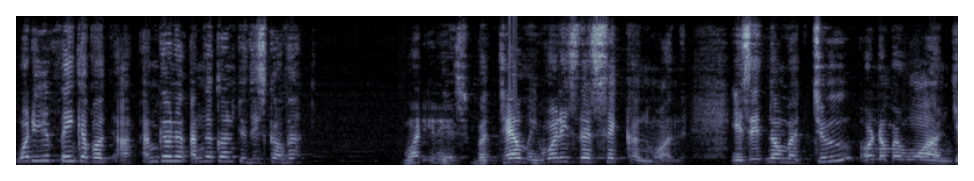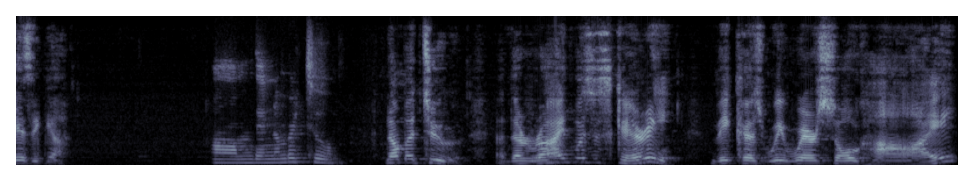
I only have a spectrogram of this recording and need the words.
What do you think about? I- I'm gonna. I'm not going to discover what it is. But tell me, what is the second one? Is it number two or number one, Jessica? Um, the number two. Number two. The ride was scary because we were so high,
